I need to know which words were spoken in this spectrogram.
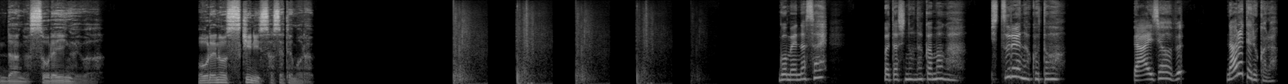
だがそれ以外は俺の好きにさせてもらう。ごめんなさい。私の仲間が失礼なことを。大丈夫。慣れてるから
